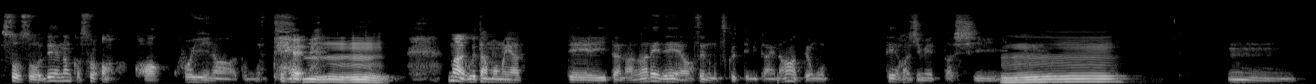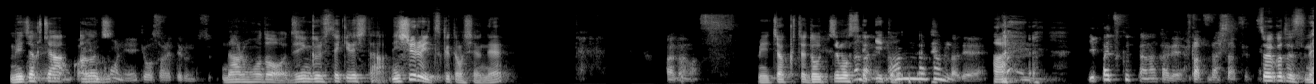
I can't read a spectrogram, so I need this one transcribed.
そうそう。で、なんかそれ、あ、かっこいいなと思って、うんうんうん。まあ歌物やっていた流れで、あ、そういうのも作ってみたいなって思って始めたしう、ーん。うん。めちゃくちゃ、なんかいろんなあの、じものに影響されてるんですよ。なるほど。ジングル素敵でした。2種類作ってましたよね。ありがとうございます。めちゃくちゃどっちも素なんかね、敵となんだ思って。かんだで、はい。うんいっぱい作った中で2つ出したんですよ、そういうことですね。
